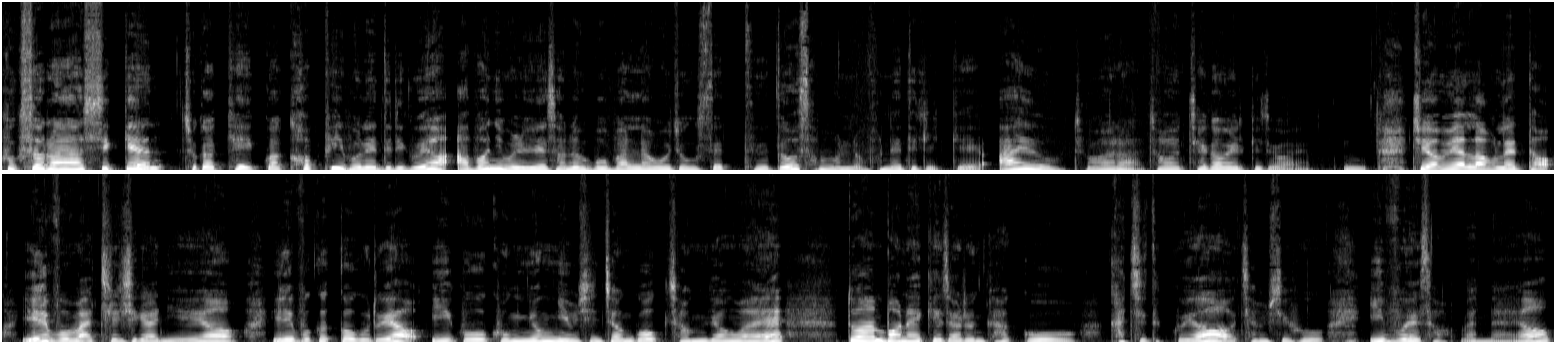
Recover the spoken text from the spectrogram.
국설아 씨껜 조각 케이크와 커피 보내드리고요. 아버님을 위해서는 모발라 5종 세트도 선물로 보내드릴게요. 아유, 좋아라. 저, 제가 왜 이렇게 좋아요? 음, 주현미의 러브레터 1부 마칠 시간이에요. 1부 끝곡으로요. 2906님 신청곡 정경화의 또 한 번의 계절은 가고 같이 듣고요. 잠시 후 2부에서 만나요.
